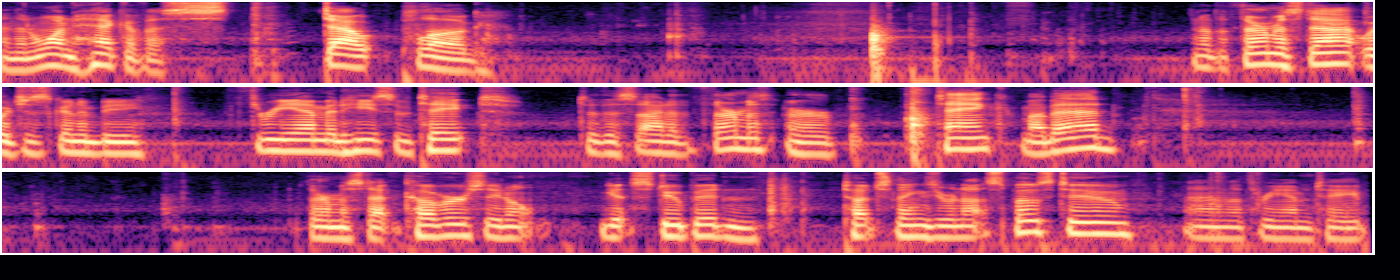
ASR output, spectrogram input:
And then one heck of a stout plug. Got the thermostat, which is going to be 3M adhesive taped to the side of the thermos or tank, my bad thermostat cover so you don't get stupid and touch things you were not supposed to, and the 3M tape.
